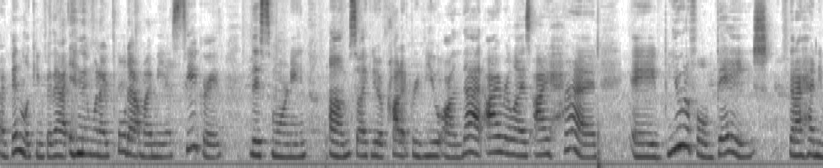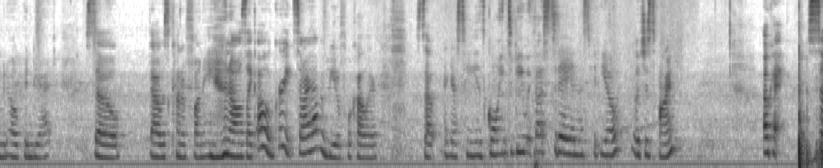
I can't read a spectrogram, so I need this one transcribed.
I've been looking for that. And then when I pulled out my Mia Secret this morning, um, so I can do a product review on that, I realized I had a beautiful beige that I hadn't even opened yet. So that was kind of funny. And I was like, oh, great. So I have a beautiful color. So I guess he is going to be with us today in this video, which is fine. Okay, so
